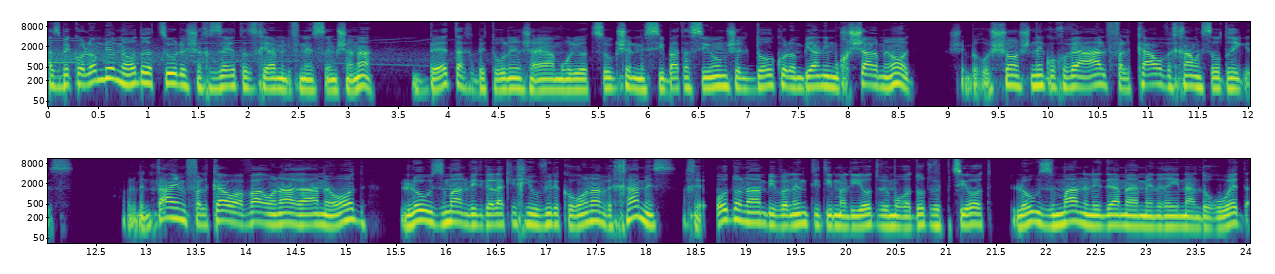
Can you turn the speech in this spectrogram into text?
אז בקולומביה מאוד רצו לשחזר את הזכייה מלפני 20 שנה. בטח בטורניר שהיה אמור להיות סוג של מסיבת הסיום של דור קולומביאני מוכשר מאוד, שבראשו שני כוכבי העל פלקאו וחמאס רודריגז. אבל בינתיים פלקאו עבר עונה רעה מאוד, לא הוזמן והתגלה כחיובי לקורונה, וחמאס, אחרי עוד עונה אמביוולנטית עם עליות ומורדות ופציעות, לא הוזמן על ידי המאמן ריינלדו רואדה.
